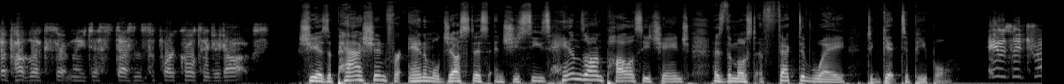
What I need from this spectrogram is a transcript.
the public certainly just doesn't support cruelty to dogs. She has a passion for animal justice, and she sees hands-on policy change as the most effective way to get to people. It was a draw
